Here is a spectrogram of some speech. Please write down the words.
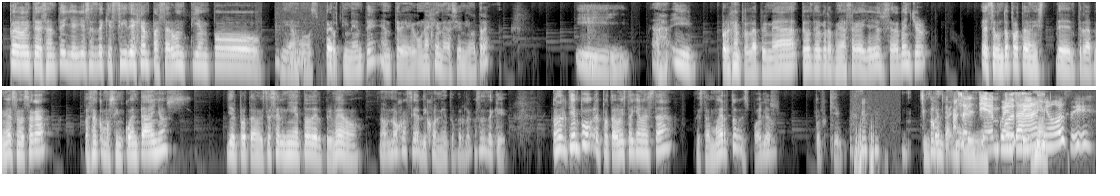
Pero lo interesante de JoJo's es de que sí dejan pasar un tiempo, digamos, pertinente entre una generación y otra. Y, ajá, y por ejemplo, la primera, tengo entendido que la primera saga de JoJo's Bizarre Adventure, el segundo protagonista, de, entre la primera y la segunda saga, pasan como 50 años y el protagonista es el nieto del primero. No, no José el hijo del nieto, pero la cosa es de que pasa el tiempo, el protagonista ya no está, está muerto, spoiler, porque 50 años. Pasa el tiempo, 50 sí. años, sí.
